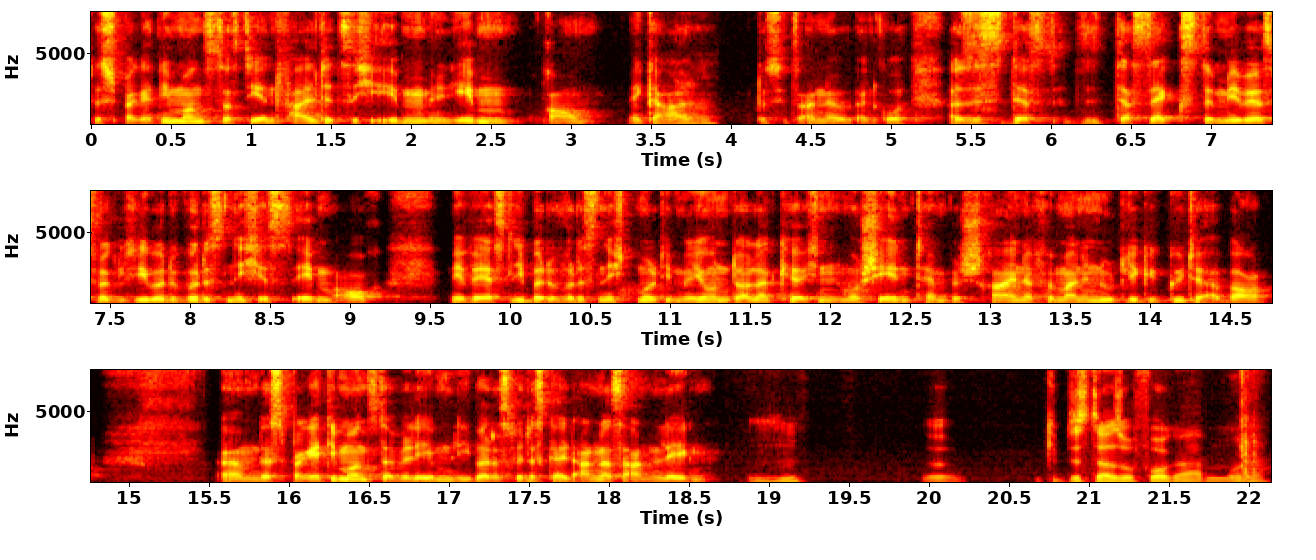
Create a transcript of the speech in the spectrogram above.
des Spaghetti-Monsters, die entfaltet sich eben in jedem Raum, egal. Das ist jetzt eine, ein groß. Also ist das, das sechste, mir wäre es wirklich lieber, du würdest nicht, ist eben auch, mir wäre es lieber, du würdest nicht Multimillionen-Dollar-Kirchen, Moscheen, Tempel, Schreine für meine nudlige Güte erbauen. Ähm, das Spaghetti-Monster will eben lieber, dass wir das Geld anders anlegen. Mhm. Äh, gibt es da so Vorgaben oder?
